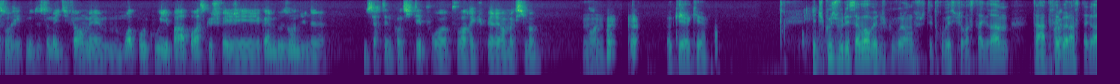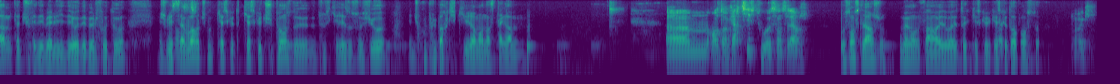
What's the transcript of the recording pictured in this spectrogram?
son rythme de sommeil différent, mais moi, pour le coup, et par rapport à ce que je fais, j'ai j'ai quand même besoin d'une une certaine quantité pour euh, pouvoir récupérer un maximum. Mhm. Ok, ok. Et du coup, je voulais savoir, bah, du coup, voilà, je t'ai trouvé sur Instagram. T'as un très Ouais. bel Instagram, t'as, tu fais des belles vidéos, des belles photos. Mais je voulais savoir, du coup, qu'est-ce que, qu'est-ce que tu penses de, de tout ce qui est réseaux sociaux et du coup, plus particulièrement d'Instagram, Euh, en tant qu'artiste ou au sens large au sens large, ou même, enfin, ouais, ouais, toi, qu'est-ce que, qu'est-ce que t'en penses, toi? Ok,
